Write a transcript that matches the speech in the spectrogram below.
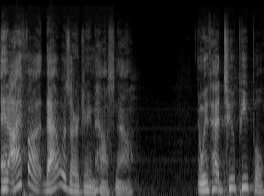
And I thought that was our dream house now. And we've had two people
